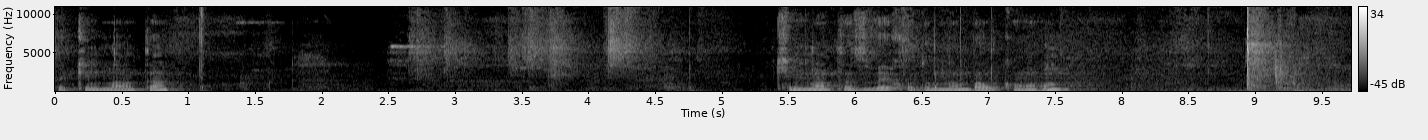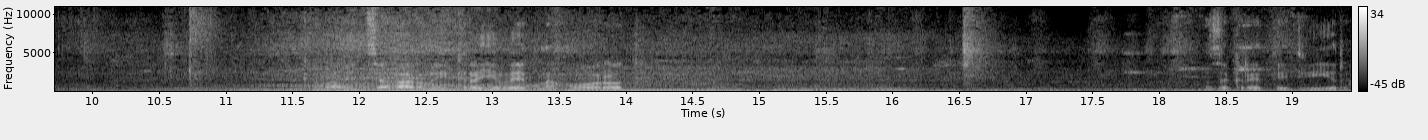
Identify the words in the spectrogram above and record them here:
Це кімната. Кімната з виходом на балкон. Відкривається гарний краєвид на город. Закритий двір,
